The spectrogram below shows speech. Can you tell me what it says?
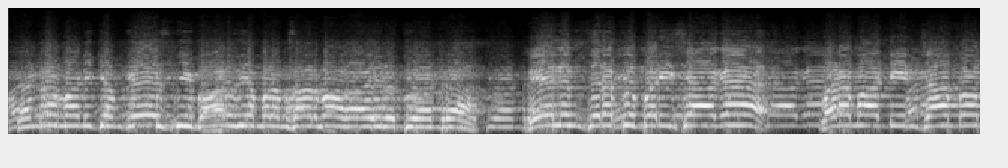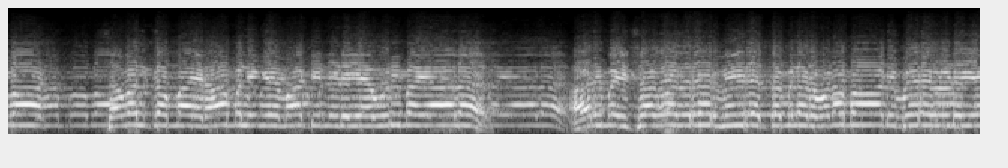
கன்றமாணிக்கம் கேஎஸ்பி பாரதி அம்பலம் சார்பாக ஆயிரத்தி ஒன்று. மேலும் சிறப்பு பரிசாக வடமாட்டின் சாம்பவான் சவல்கம்மாய் ராமலிங்க மாட்டினுடைய உரிமையாளர் அருமை சகோதரர் வீர தமிழர் வடமாடு பேரவையுடைய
